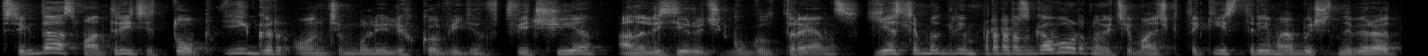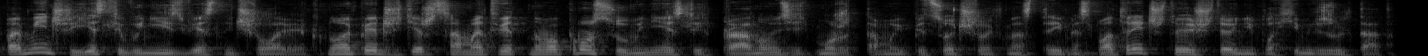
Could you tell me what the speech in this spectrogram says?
Всегда смотрите топ игр, он тем более легко виден в Твиче, анализируйте Google Trends. Если мы говорим про разговорную тематику, такие стримы обычно набирают поменьше, если вы неизвестный человек. Но опять же, те же самые ответы на вопросы у меня, если их проанонсить, может там и 500 человек на стриме смотреть, что я считаю неплохим результатом.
